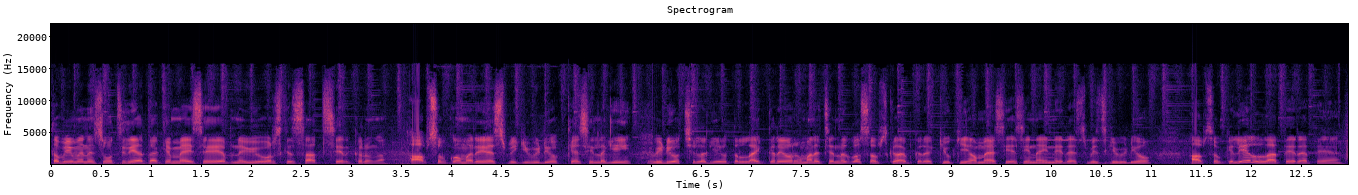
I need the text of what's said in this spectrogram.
तभी मैंने सोच लिया था कि मैं इसे अपने व्यूअर्स के साथ शेयर करूँगा। आप सबको हमारी रेसिपी की वीडियो कैसी लगी? वीडियो अच्छी लगी हो तो लाइक करें और हमारे चैनल को सब्सक्राइब करें, क्योंकि हम ऐसी ऐसी नई नई रेसिपीज़ की वीडियो आप सबके लिए लाते रहते हैं।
